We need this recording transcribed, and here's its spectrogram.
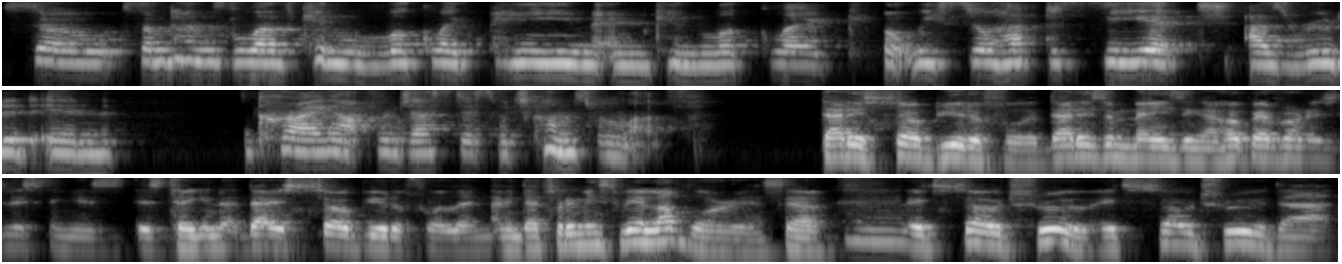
so sometimes love can look like pain and can look like, but we still have to see it as rooted in crying out for justice, which comes from love. That is so beautiful. That is amazing. I hope everyone who's listening is is taking that. That is so beautiful, and I mean that's what it means to be a love warrior. So mm. it's so true. It's so true that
